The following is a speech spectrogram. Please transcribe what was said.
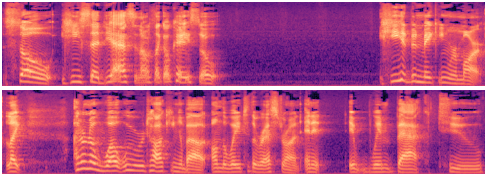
so he said yes, and I was like, okay, so he had been making remark like I don't know what we were talking about on the way to the restaurant, and it it went back to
